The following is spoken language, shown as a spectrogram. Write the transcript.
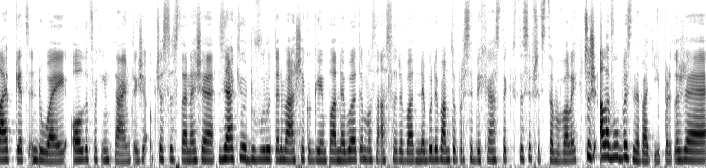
life gets in the way all the fucking time, takže občas se stane, že z nějakého důvodu ten váš jako gameplan nebudete moc následovat, nebude vám to prostě vycházet, tak jste si představovali, což ale vůbec nevadí, protože,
